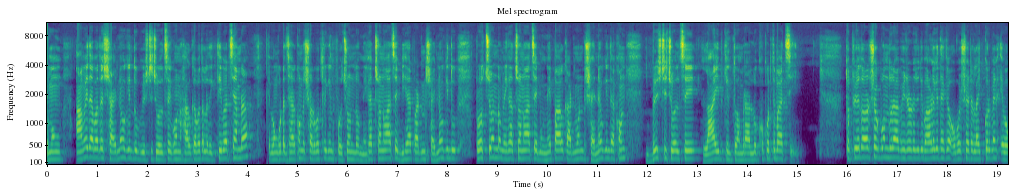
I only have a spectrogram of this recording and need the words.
এবং আহমেদাবাদের সাইনেও কিন্তু বৃষ্টি চলছে। এখন হালকা পাতলা দেখতেই পাচ্ছি আমরা এবং গোটা ঝাড়খণ্ডের সর্বত্র কিন্তু প্রচণ্ড মেঘাচ্ছন্ন আছে। বিহার পাটনার সাইনেও কিন্তু প্রচণ্ড মেঘাচ্ছন্ন আছে এবং নেপাল কাঠমান্ডুর সাইনেও কিন্তু এখন বৃষ্টি চলছে। লাইভ কিন্তু আমরা লক্ষ্য করতে পারছি। তো প্রিয় দর্শক বন্ধুরা, ভিডিওটা যদি ভালো লেগে থাকে, অবশ্যই এটা লাইক করবেন এবং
